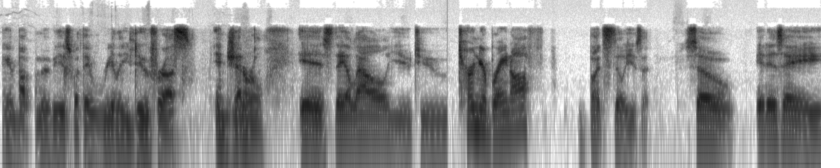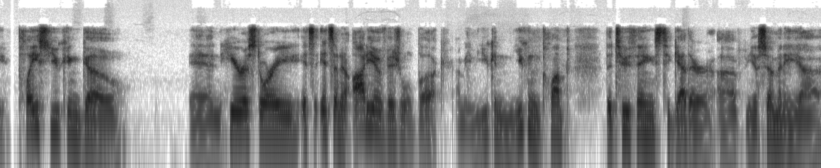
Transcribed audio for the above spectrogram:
thing about movies, what they really do for us in general, is they allow you to turn your brain off, but still use it. So it is a place you can go and hear a story. It's it's an audio visual book. I mean, you can you can clump the two things together. Of you know, so many. Uh,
